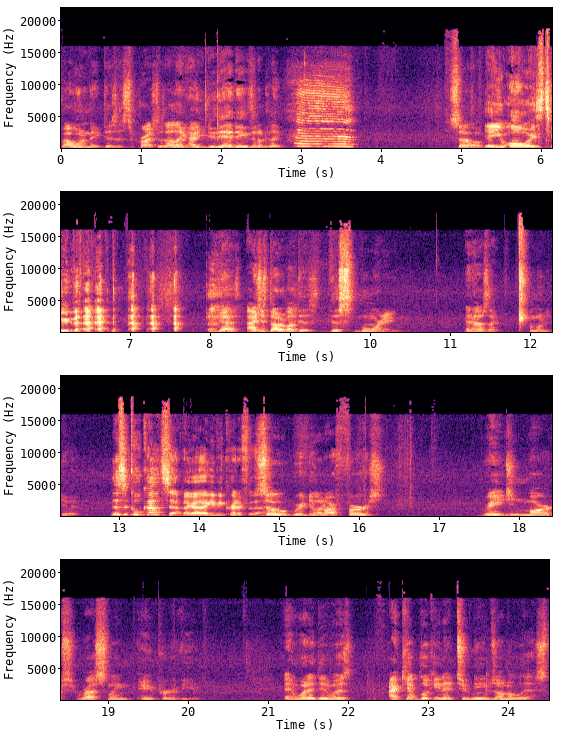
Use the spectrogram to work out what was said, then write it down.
but I want to make this a surprise because I like how you do the endings, and I'll be like, "Ah." So, yeah, you always do that. guys, I just thought about this this morning, and I was like, I'm going to do it. this is a cool concept. I gotta give you credit for that. So we're doing our first Ragin Marks Wrestling pay per view, and what I did was I kept looking at two names on the list,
